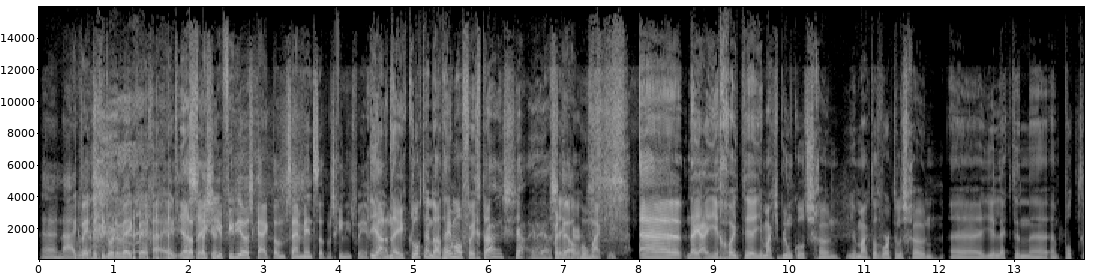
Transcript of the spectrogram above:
Eh, nou, ik weet dat je door de week vega eet. Ja, dat, als je zeker. je video's kijkt, dan zijn mensen dat misschien niet van je gewend. Ja, nee, klopt inderdaad. Helemaal vegetarisch. Ja, ja, ja Vertel, zeker. hoe maak je die? Eh, nou ja, je, gooit, eh, je maakt je bloemkooltjes schoon. Je maakt wat wortelen schoon. Eh, je lekt een, een pot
